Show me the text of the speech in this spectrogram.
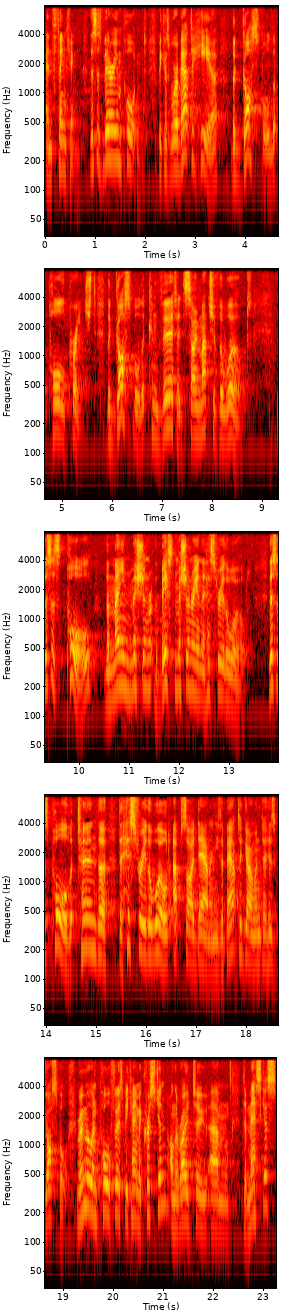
and thinking. This is very important because we're about to hear the gospel that Paul preached, the gospel that converted so much of the world. This is Paul, the main missionary, the best missionary in the history of the world. This is Paul that turned the, the history of the world upside down, and he's about to go into his gospel. Remember when Paul first became a Christian on the road to um, Damascus?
